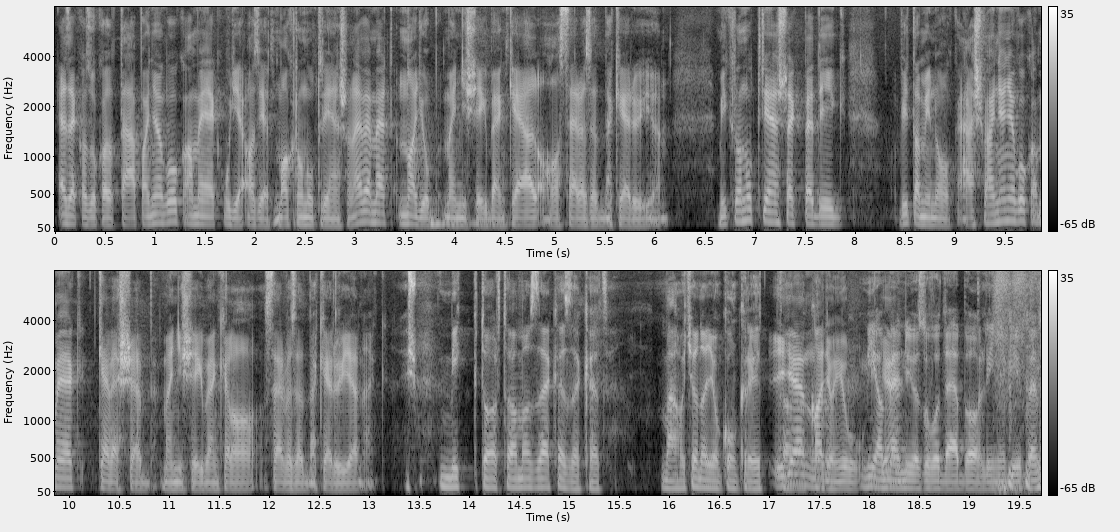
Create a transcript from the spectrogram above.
Ezek azok a tápanyagok, amelyek ugye azért makronutriens a neve, mert nagyobb mennyiségben kell a szervezetbe kerüljön. Mikronutriensek pedig vitaminok, ásványanyagok, amelyek kevesebb mennyiségben kell a szervezetbe kerüljenek. És mik tartalmazzák ezeket? Már hogyha nagyon konkrét. Igen, nagyon jó. Mi igen. a menü az óvodába a lényegében?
